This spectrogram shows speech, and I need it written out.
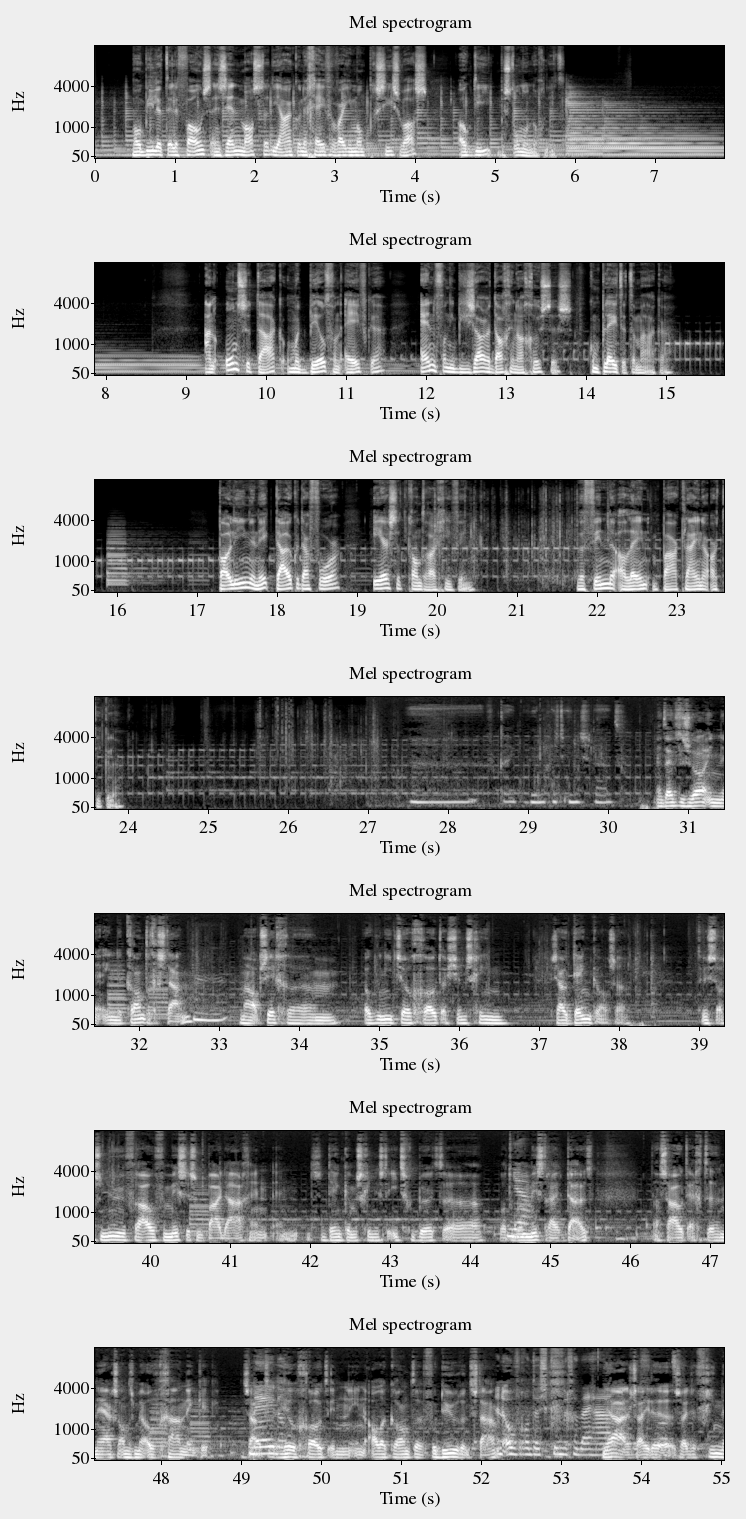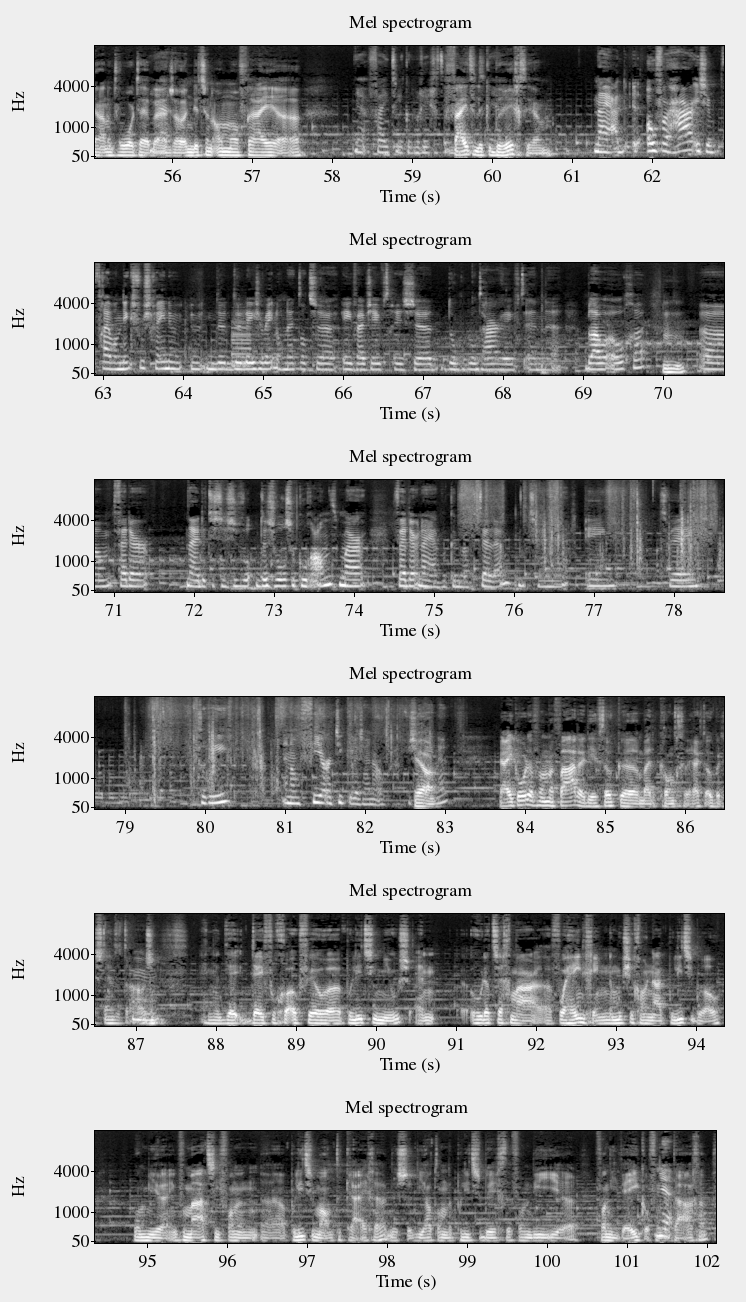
Mobiele telefoons en zendmasten die aan kunnen geven waar iemand precies was, ook die bestonden nog niet. Aan onze taak om het beeld van Eefke en van die bizarre dag in augustus completer te maken. Paulien en ik duiken daarvoor eerst het krantenarchief in. We vinden alleen een paar kleine artikelen. even kijken of hier nog iets in staat. Het heeft dus wel in de, in de kranten gestaan. Mhm. Maar op zich ehm, ook weer niet zo groot als je misschien zou denken of zo. Tenminste, als nu een vrouw vermist is een paar dagen en, en ze denken misschien is er iets gebeurd eh, wat op Ja. een misdrijf duidt, dan zou het echt eh, nergens anders meer over gaan, denk ik. Zou Nee, het dan- heel groot in, in alle kranten voortdurend staan. En overal deskundigen bij halen. ja, dan zou je, de, zou je de vrienden aan het woord hebben Ja. en zo. En dit zijn allemaal vrij eh, Ja, feitelijke berichten. feitelijke berichten. Ja. nou ja, over haar is er vrijwel niks verschenen. De, de lezer weet nog net dat ze 1,75 is, eh, donkerblond haar heeft en blauwe ogen. Mhm. Ehm, verder, nou ja, dit is de, Zwo- de Zwolse Courant. Maar verder, nou ja, we kunnen wel vertellen. Het zijn eh 1, 2, 3 en dan vier artikelen zijn er ook verschenen. Ja. Ja, ik hoorde van mijn vader, die heeft ook eh, bij de krant gewerkt, ook bij de Stentor trouwens. Mhm. En die deed, vroeger ook veel eh, politienieuws. En eh, hoe dat zeg maar eh, voorheen ging, dan moest je gewoon naar het politiebureau om je informatie van een eh, politieman te krijgen. Dus eh, die had dan de politieberichten van die, eh, van die week of van Ja. die dagen.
